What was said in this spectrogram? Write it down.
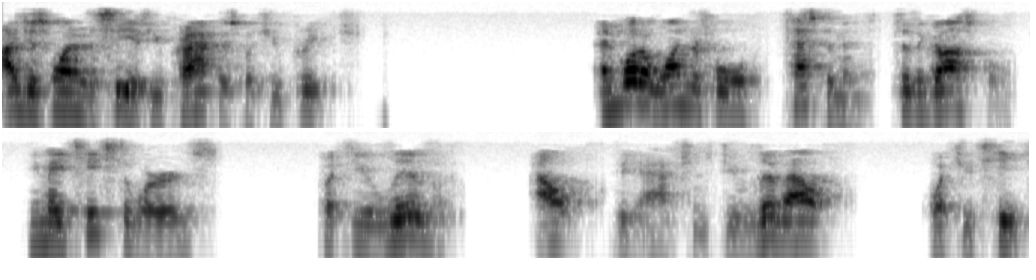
I just wanted to see if you practice what you preach. And what a wonderful testament to the gospel. You may teach the words, but do you live out the actions? Do you live out what you teach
